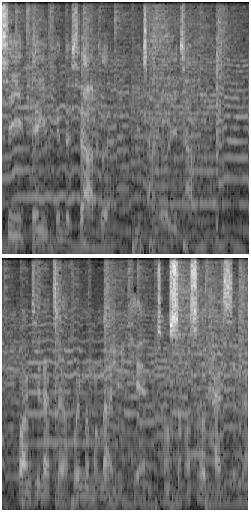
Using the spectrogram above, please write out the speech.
是一天一天的下着，一场又一场，忘记了这灰蒙蒙的雨天从什么时候开始的。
